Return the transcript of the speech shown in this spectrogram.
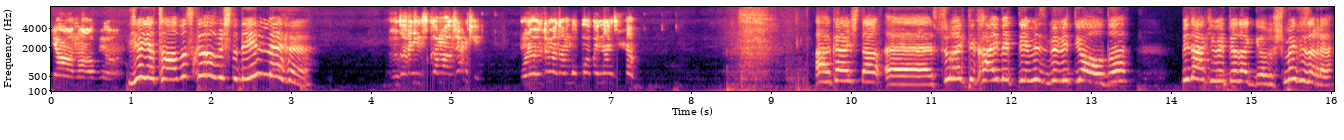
Ya ne yapıyor? Ya yatağımız kırılmıştı değil mi? Bundan intikam alacağım ki. Onu öldürmeden bu oyundan gitmem. Arkadaşlar eee, sürekli kaybettiğimiz bir video oldu. Bir dahaki videoda görüşmek üzere.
